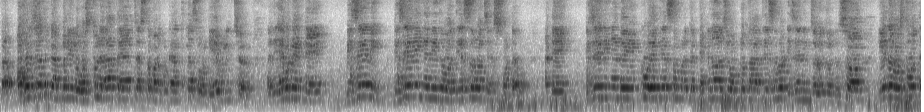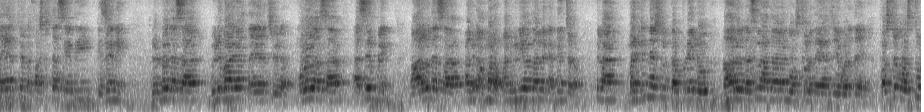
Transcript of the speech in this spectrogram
ప్ర- కంపెనీలు వస్తువులు ఎలా తయారు చేస్తాం మనకు టెన్త్ క్లాస్ ఒక టేబుల్ ఇచ్చాడు అది ఏమిటంటే డిజైనింగ్. డిజైనింగ్ అనేది ఒక దేశంలో చేసుకుంటారు అంటే డిజైనింగ్ అంటే ఎక్కువ ఏ దేశంలో అయితే టెక్నాలజీ ఉంటుందో? ఆ దేశంలో డిజైనింగ్ జరుగుతుంది. సో ఏదో వస్తువు తయారు చేయడం ఫస్ట్ దశ ఏది? డిజైనింగ్ రెండో దశ విడిభాగాలు తయారు చేయడం. మూడో దశ అసెంబ్లింగ్ నాలుగో దశ అవి అమ్మడం. మన వినియోగదారులకు అందించడం. ఇలా మల్టీనేషనల్ కంపెనీలు నాలుగు దశల ఆధారంగా వస్తువులు తయారు చేయబడతాయి. ఫస్ట్ ఒక వస్తువు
